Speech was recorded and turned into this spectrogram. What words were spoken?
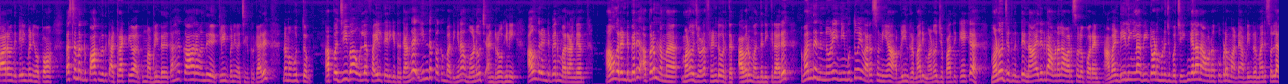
காரை வந்து க்ளீன் பண்ணி வைப்போம். கஸ்டமருக்கு பார்க்குறதுக்கு அட்ராக்டிவாக இருக்கும் அப்படின்றதுக்காக காரை வந்து க்ளீன் பண்ணி வச்சுக்கிட்டு இருக்காரு நம்ம முத்தும் அப்போ ஜீவா உள்ள ஃபைல் தேடிக்கிட்டு இருக்காங்க. இந்த பக்கம் பார்த்தீங்கன்னா மனோஜ் அண்ட் ரோஹிணி. அவங்க ரெண்டு பேரும் வர்றாங்க. அவங்க ரெண்டு பேர் அப்புறம் நம்ம மனோஜோட ஃப்ரெண்டு ஒருத்தர். அவரும் வந்து நிற்கிறாரு வந்து நின்னோடனே நீ முத்துவை வர சொன்னியா? அப்படின்ற மாதிரி மனோஜை பார்த்து கேட்க மனோஜ் இருந்துக்கிட்டு நான் எதுக்கிட்ட அவனெல்லாம் வர சொல்ல போகிறேன் அவன் டீலிங்லாம் வீட்டோட முடிஞ்சு போச்சு. இங்கெல்லாம் நான் அவனை கூப்பிட மாட்டேன். அப்படின்ற மாதிரி சொல்ல.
